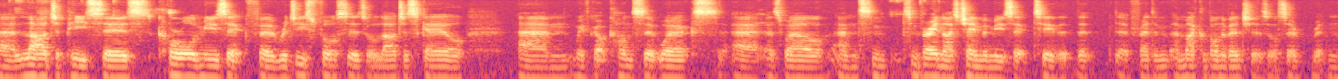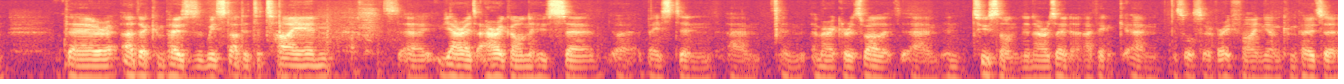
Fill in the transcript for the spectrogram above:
uh, larger pieces, choral music for reduced forces or larger scale, Um, we've got concert works uh, as well, and some, some very nice chamber music too that, that, that Fred and, and Michael Bonaventure has also written. There are other composers we started to tie in. Uh, Yared Aragon, who's uh, uh, based in um, in America as well, um, in Tucson, in Arizona, I think, um, is also a very fine young composer.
